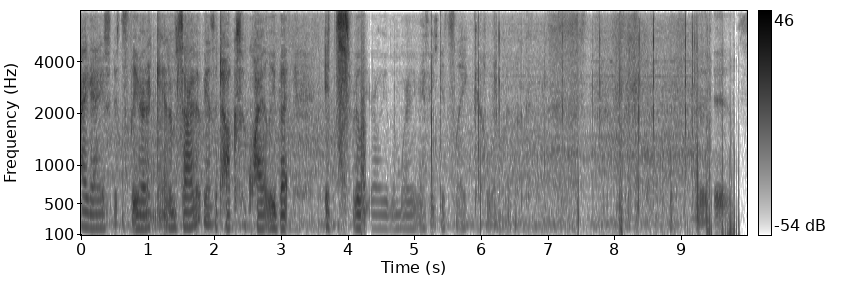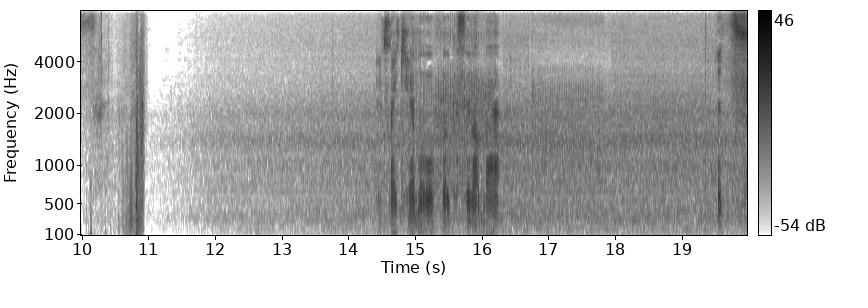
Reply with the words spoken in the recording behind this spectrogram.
Hi guys, it's Lyrick, and I'm sorry that we have to talk so quietly, but it's really early in the morning. I think it's like. It is. If my camera will focus in on that. It's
